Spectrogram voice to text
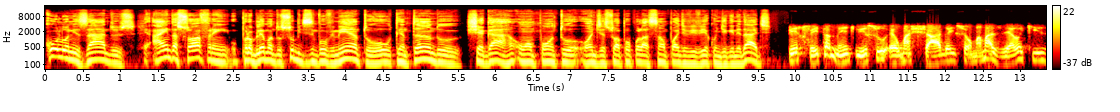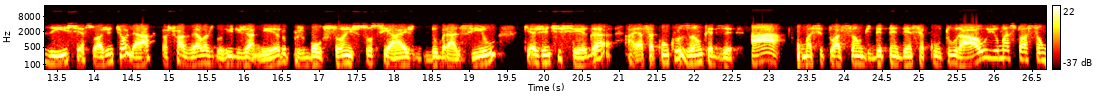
colonizados ainda sofrem o problema do subdesenvolvimento ou tentando chegar a um ponto onde a sua população pode viver com dignidade? Perfeitamente. Isso é uma chaga, isso é uma mazela que existe. É só a gente olhar para as favelas do Rio de Janeiro, para os bolsões sociais do Brasil, que a gente chega a essa conclusão. Quer dizer, há uma situação de dependência cultural e uma situação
